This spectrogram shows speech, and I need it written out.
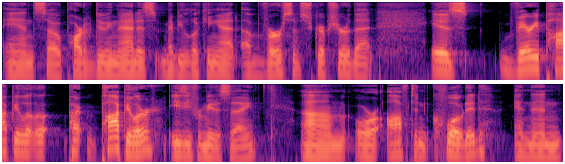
And so, part of doing that is maybe looking at a verse of Scripture that is very popular, popular, easy for me to say, um, or often quoted, and then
